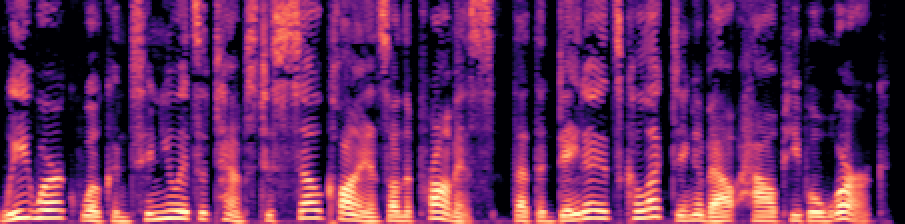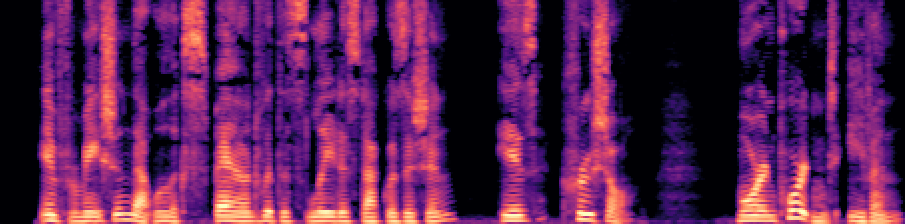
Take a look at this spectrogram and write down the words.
WeWork will continue its attempts to sell clients on the promise that the data it's collecting about how people work, information that will expand with its latest acquisition, is crucial. More important, even,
